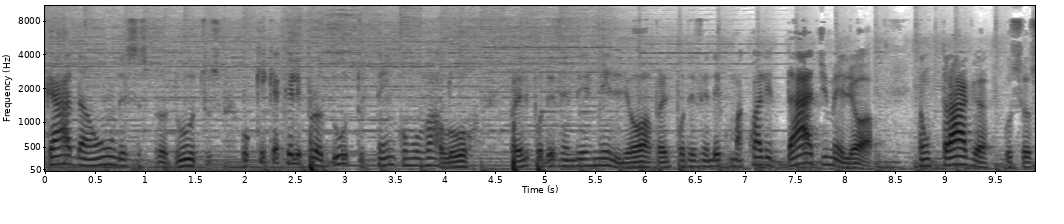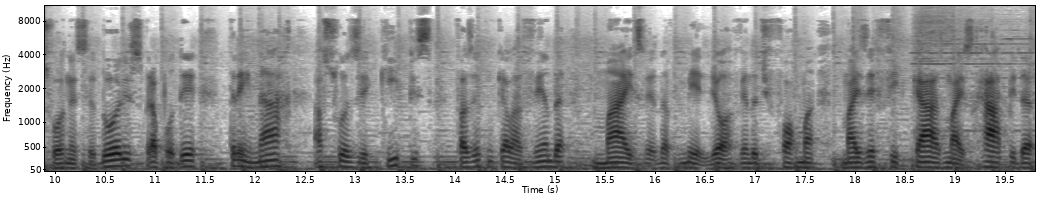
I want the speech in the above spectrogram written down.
cada um desses produtos, o que, que aquele produto tem como valor, para ele poder vender melhor, para ele poder vender com uma qualidade melhor. Então traga os seus fornecedores para poder treinar as suas equipes, fazer com que ela venda mais, venda melhor, venda de forma mais eficaz, mais rápida,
